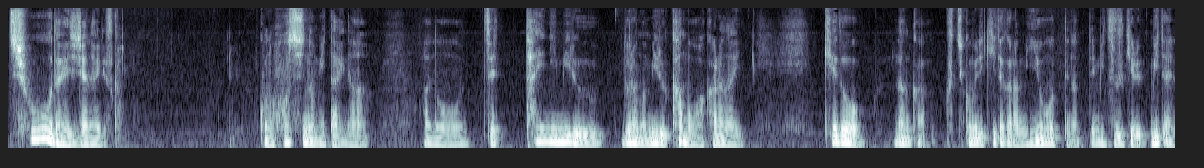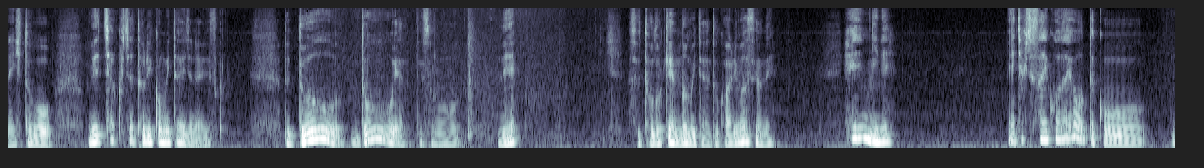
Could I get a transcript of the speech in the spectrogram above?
超大事じゃないですか。この星野みたいなあの絶対に見るドラマ見るかもわからないけどなんか口コミで聞いたから見ようってなって見続けるみたいな人をめちゃくちゃ取り込みたいじゃないですか。でどうどうやってそのね。それ届けんの？みたいなとこありますよね。変にね。めちゃくちゃ最高だよってこう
